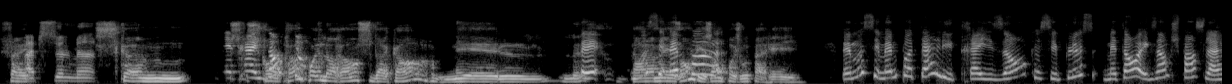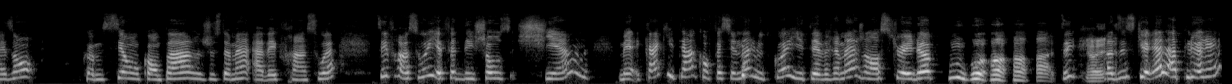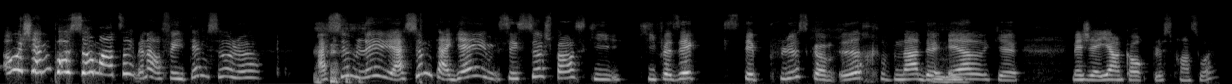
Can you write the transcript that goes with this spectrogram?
Fait absolument. je suis comme. Les Je, je comprends le point de Laurence, je suis d'accord, mais le- le- Mais dans moi, la maison, pas- les gens n'ont pas joué pareil. Mais moi, c'est même pas tant les trahisons que c'est plus, mettons, exemple, je pense la raison, comme si on compare justement avec François. Tu sais, François, il a fait des choses chiennes, mais quand il était en confessionnal ou de quoi, il était vraiment genre straight up, tu sais. Ouais. Tandis qu'elle, elle pleurait, oh, j'aime pas ça mentir. Mais non, fille, t'aimes ça, là. Assume-les, assume ta game. C'est ça, je pense, qui, qui faisait c'était plus comme, Urgh venant de Mhm. elle que. Mais j'ai encore plus François.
